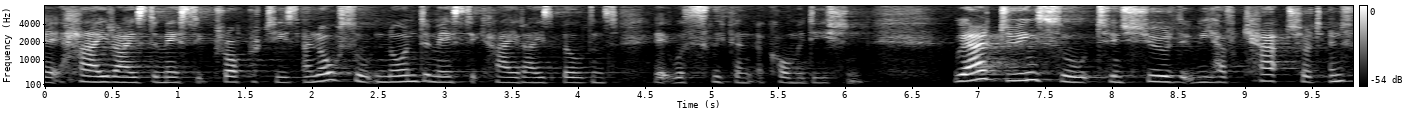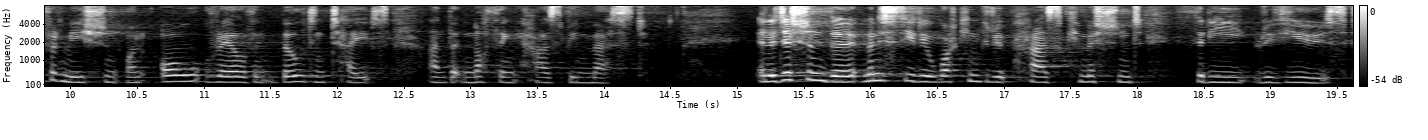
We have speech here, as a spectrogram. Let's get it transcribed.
uh, high-rise domestic properties and also non-domestic high-rise buildings uh, with sleeping accommodation. We are doing so to ensure that we have captured information on all relevant building types and that nothing has been missed. In addition, the Ministerial Working Group has commissioned three reviews.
